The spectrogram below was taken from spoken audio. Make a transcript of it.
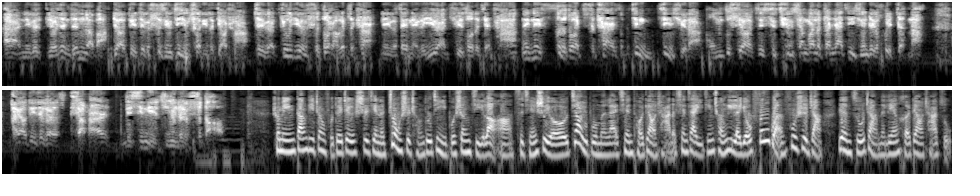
啊，那个要认真的吧，要对这个事情进行彻底的调查。这个究竟是多少个纸片？那个在哪个医院去做的检查？那那四个多个纸片怎么进进去的？我们都需要这些请相关的专家进行这个会诊呐，还要对这个小孩的心理进行这个辅导。说明当地政府对这个事件的重视程度进一步升级了啊！此前是由教育部门来牵头调查的，现在已经成立了由分管副市长任组长的联合调查组。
